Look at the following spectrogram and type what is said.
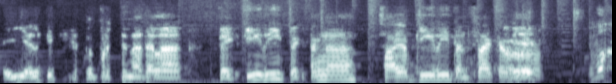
Iya Robertson adalah back kiri, back tengah, sayap kiri dan striker. Wah,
